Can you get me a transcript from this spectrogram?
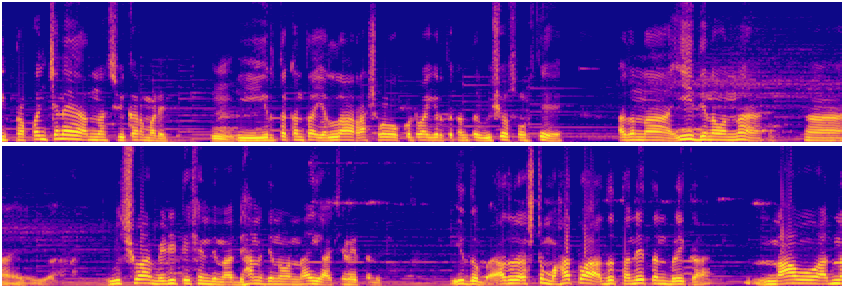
ಈ ಪ್ರಪಂಚನೇ ಅದನ್ನ ಸ್ವೀಕಾರ ಮಾಡೈತಿ. ಈ ಇರ್ತಕ್ಕಂಥ ಎಲ್ಲ ರಾಷ್ಟ್ರಗಳ ಒಕ್ಕೂಟವಾಗಿರ್ತಕ್ಕಂಥ ವಿಶ್ವಸಂಸ್ಥೆ ಅದನ್ನ ಈ ದಿನವನ್ನ ವಿಶ್ವ ಮೆಡಿಟೇಷನ್ ದಿನ ಧ್ಯಾನ ದಿನವನ್ನ ಈ ಆಚರಣೆ ತಂದಿತ್ತು ಇದು ಅದು ಅಷ್ಟು ಮಹತ್ವ ಅದು ತಂದೆ ತಂದ ಬಳಿಕ ನಾವು ಅದನ್ನ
